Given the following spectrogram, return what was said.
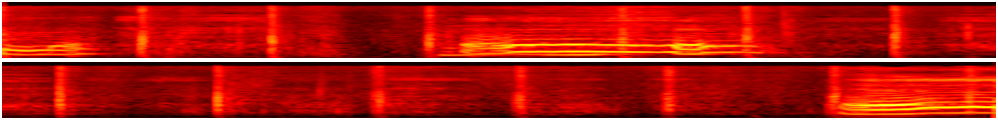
Oh. Oh.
